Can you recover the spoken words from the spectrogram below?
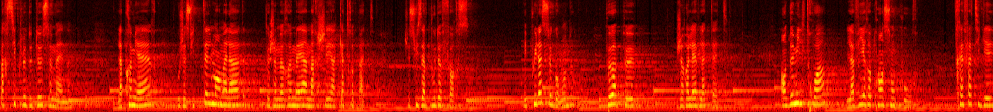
par cycle de deux semaines. La première, où je suis tellement malade que je me remets à marcher à quatre pattes. Je suis à bout de force. Et puis la seconde, où peu à peu, je relève la tête. En 2003, la vie reprend son cours, très fatiguée,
